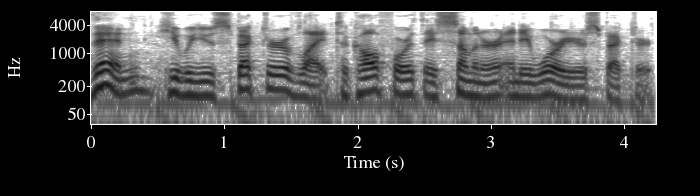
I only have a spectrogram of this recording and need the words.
Then, he will use Spectre of Light to call forth a Summoner and a Warrior Spectre.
